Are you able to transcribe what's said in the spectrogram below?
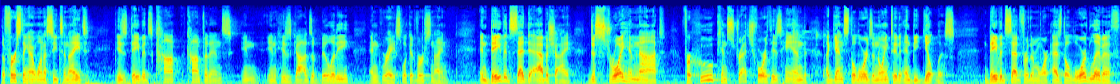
The first thing I want to see tonight is David's confidence in, in his God's ability and grace. Look at verse 9. And David said to Abishai, Destroy him not, for who can stretch forth his hand against the Lord's anointed and be guiltless? David said furthermore, As the Lord liveth,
